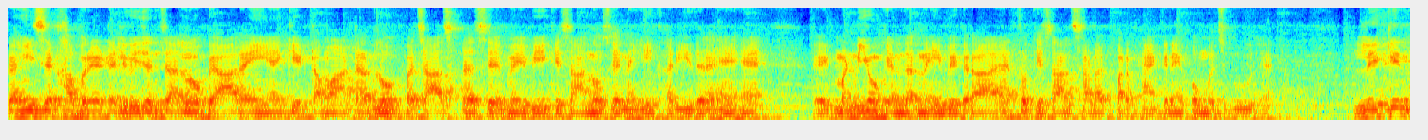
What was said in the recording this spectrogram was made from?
कहीं से खबरें टेलीविज़न चैनलों पे आ रही हैं कि टमाटर लोग पचास पैसे में भी किसानों से नहीं खरीद रहे हैं मंडियों के अंदर नहीं बिक रहा है तो किसान सड़क पर फेंकने को मजबूर है। लेकिन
